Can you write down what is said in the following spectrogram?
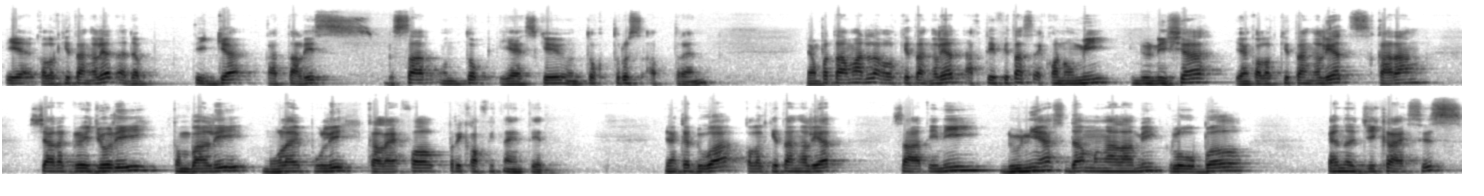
Iya, kalau kita ngelihat ada tiga katalis besar untuk ISG untuk terus uptrend. Yang pertama adalah kalau kita ngelihat aktivitas ekonomi Indonesia yang kalau kita ngelihat sekarang secara gradually kembali mulai pulih ke level pre-COVID-19. Yang kedua, kalau kita ngelihat saat ini dunia sedang mengalami global energy crisis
